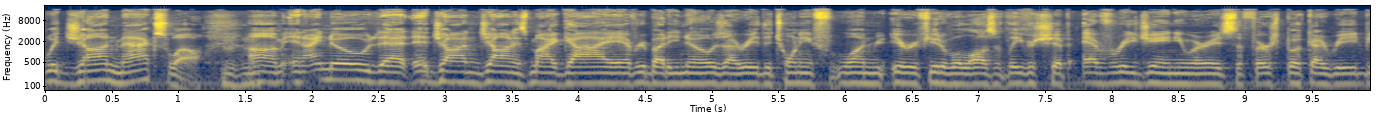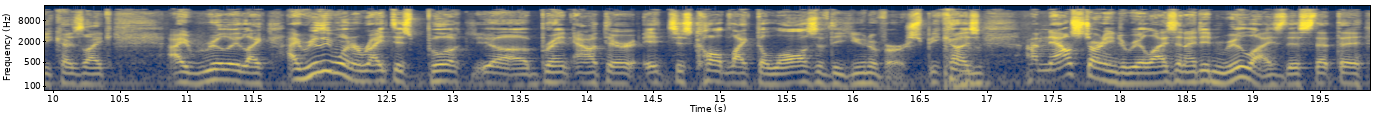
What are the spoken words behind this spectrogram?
with John Maxwell. Mm-hmm. Um, and I know that uh, John John is my guy. Everybody knows I read the 21 Irrefutable Laws of Leadership every January. It's the first book I read because like I really like I really want to write this book, uh, Brent, out there. It's just called like the Laws of the Universe because mm-hmm. I'm now starting to realize, and I didn't realize this, that the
